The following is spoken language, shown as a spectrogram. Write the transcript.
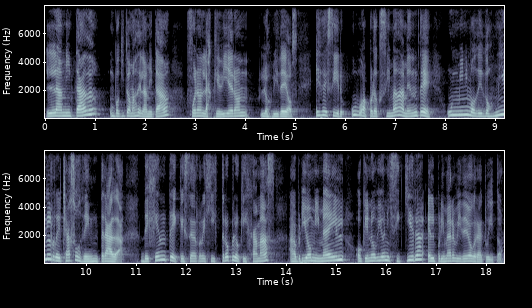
la mitad, un poquito más de la mitad, fueron las que vieron los videos. Es decir, hubo aproximadamente un mínimo de 2.000 rechazos de entrada, de gente que se registró pero que jamás abrió mi mail o que no vio ni siquiera el primer video gratuito.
